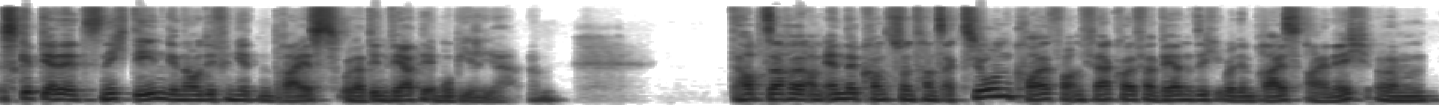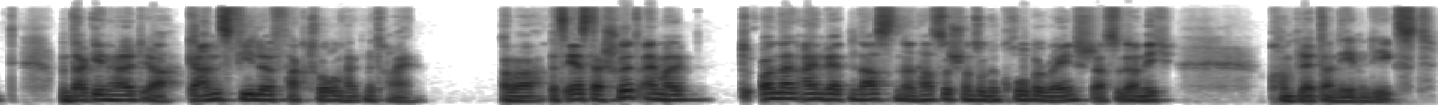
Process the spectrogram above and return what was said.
es gibt ja jetzt nicht den genau definierten Preis oder den Wert der Immobilie. Die Hauptsache, am Ende kommt es zu einer Transaktion. Käufer und Verkäufer werden sich über den Preis einig. Ähm, und da gehen halt ja ganz viele Faktoren halt mit rein. Aber als erster Schritt einmal online einwerten lassen, dann hast du schon so eine grobe Range, dass du da nicht komplett daneben liegst.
